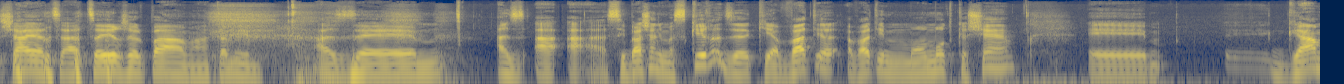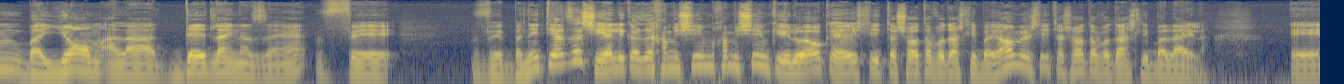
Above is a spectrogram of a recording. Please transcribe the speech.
שי הצ... הצעיר של פעם, התמים. אז, אה, אז הסיבה שאני מזכיר את זה, כי עבדתי, עבדתי מאוד מאוד קשה, אה, גם ביום על הדדליין הזה, ו... ובניתי על זה שיהיה לי כזה 50-50, כאילו, אוקיי, יש לי את השעות עבודה שלי ביום ויש לי את השעות עבודה שלי בלילה. אה,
